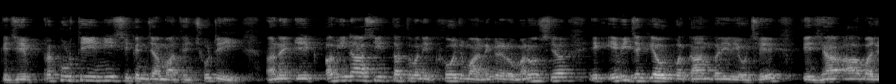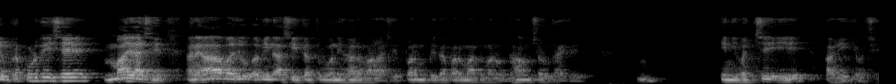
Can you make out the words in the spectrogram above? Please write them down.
કે જે પ્રકૃતિની શિકંજામાંથી છૂટી અને એક અવિનાશી તત્વની ખોજમાં નીકળેલો મનુષ્ય એક એવી જગ્યા ઉપર કામ કરી રહ્યો છે કે જ્યાં આ બાજુ પ્રકૃતિ છે, માયા છે અને આ બાજુ અવિનાશી તત્વોની હારમાળા છે. પરમપિતા પરમાત્માનું ધામ શરૂ થાય છે. એની વચ્ચે એ આવી ગયો છે.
